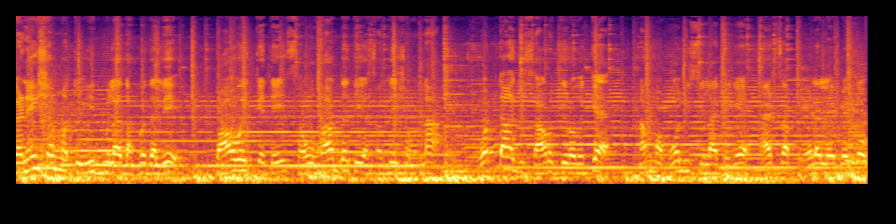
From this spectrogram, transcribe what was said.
ಗಣೇಶ ಮತ್ತು ಈದ್ ಮಿಲಾದ್ ಹಬ್ಬದಲ್ಲಿ ಭಾವೈಕ್ಯತೆ, ಸೌಹಾರ್ದತೆಯ ಸಂದೇಶವನ್ನು ಒಟ್ಟಾಗಿ ಸಾರುತ್ತಿರೋದಕ್ಕೆ ನಮ್ಮ ಪೊಲೀಸ್ ಇಲಾಖೆಗೆ ಹ್ಯಾಟ್ಸಪ್ ಹೇಳಲೇಬೇಕು.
